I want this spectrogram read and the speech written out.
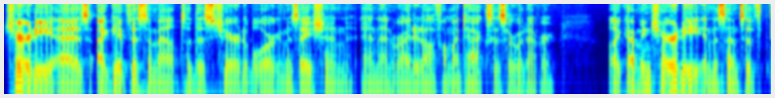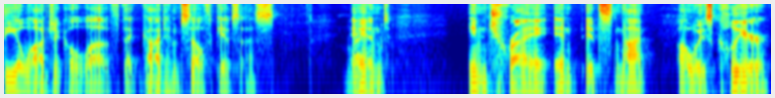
charity as I give this amount to this charitable organization and then write it off on my taxes or whatever. Like I mean charity in the sense of theological love that God Himself gives us. Right. And in trying, and it's not always clear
